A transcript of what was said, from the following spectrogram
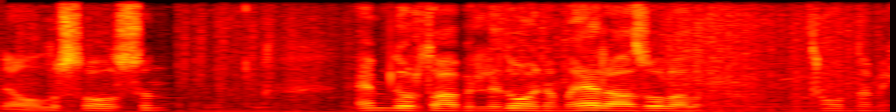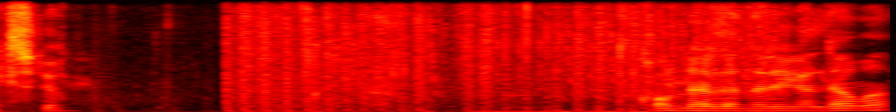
Ne olursa olsun M4 A1'le de oynamaya razı olalım. Onu demek istiyorum. Konu nereden nereye geldi ama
